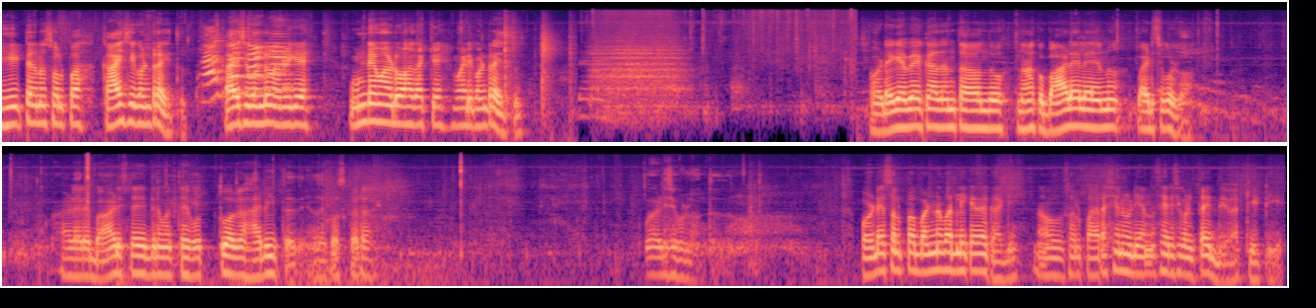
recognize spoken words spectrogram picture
ಈ ಹಿಟ್ಟನ್ನು ಸ್ವಲ್ಪ ಕಾಯಿಸಿಕೊಂಡ್ರೆ ಆಯಿತು. ಕಾಯಿಸಿಕೊಂಡು ನಮಗೆ ಉಂಡೆ ಮಾಡುವ ಅದಕ್ಕೆ ಮಾಡಿಕೊಂಡ್ರೆ ಆಯಿತು. ಒಡೆಗೆ ಬೇಕಾದಂಥ ಒಂದು ನಾಲ್ಕು ಬಾಳೆಲೆಯನ್ನು ಬಾಡಿಸಿಕೊಳ್ಳುವ. ಬಾಳೆಲೆ ಬಾಡಿಸದೇ ಇದ್ದರೆ ಮತ್ತೆ ಒತ್ತುವಾಗ ಹರಿಯುತ್ತದೆ. ಅದಕ್ಕೋಸ್ಕರ ಬಾಡಿಸಿಕೊಳ್ಳುವಂಥದ್ದು ಒಡೆ ಸ್ವಲ್ಪ ಬಣ್ಣ ಬರಲಿಕ್ಕೆ ಬೇಕಾಗಿ ನಾವು ಸ್ವಲ್ಪ ಅರಶಿನ ಹುಡಿಯನ್ನು ಸೇರಿಸಿಕೊಳ್ತಾ ಇದ್ದೇವೆ ಅಕ್ಕಿ ಹಿಟ್ಟಿಗೆ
